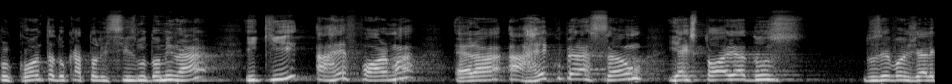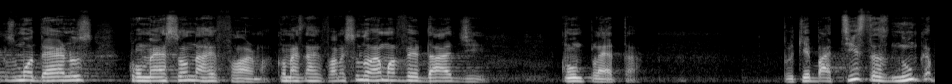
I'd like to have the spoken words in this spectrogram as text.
por conta do catolicismo dominar e que a reforma era a recuperação e a história dos, dos evangélicos modernos começam na reforma. Começa na reforma. Isso não é uma verdade completa. Porque batistas nunca,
